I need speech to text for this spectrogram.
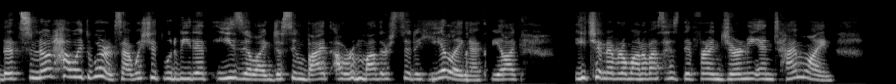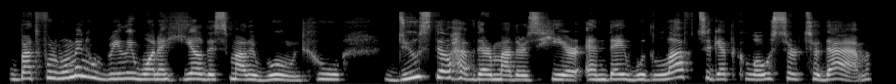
that's not how it works. I wish it would be that easy like just invite our mothers to the healing. I feel like each and every one of us has different journey and timeline. But for women who really want to heal this mother wound who do still have their mothers here and they would love to get closer to them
